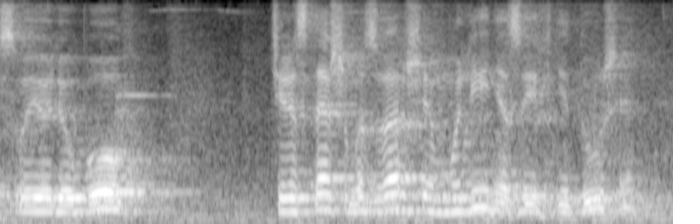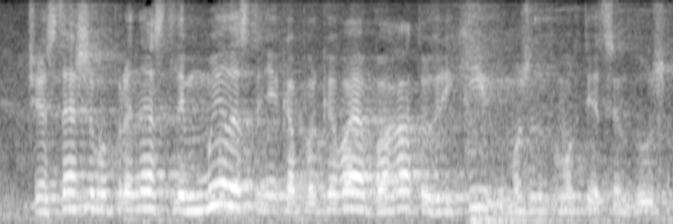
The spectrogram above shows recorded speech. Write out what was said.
свою любов через те, що ми звершуємо моління за їхні душі, через те, що ми принесли милостиню, яка покриває багато гріхів і може допомогти цим душам.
